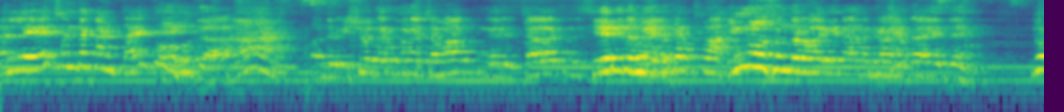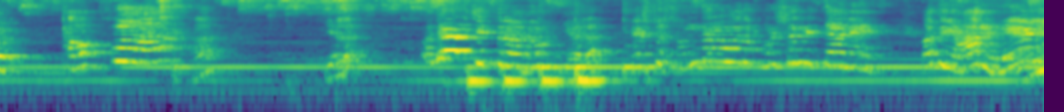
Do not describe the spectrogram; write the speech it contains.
ಅಲ್ಲೇ ಚಂದ ಕಾಣ್ತಾ ಇತ್ತು ಹೌದಾ? ಹಾ. ಅಂದ್ರೆ ವಿಶ್ವಕರ್ಮನ ಚಮಾ ಸೇರಿದ ಮೇಲೆ. ಇನ್ನೂ ಸುಂದರವಾಗಿ ನಾನು ಕಾಣ್ತಾ ಇದ್ದೇನೆ. ನೋಡು ಅಪ್ಪ? ಎಲ್ಲ? ಅದೇ ಚಿತ್ರ ಅದು ಎಲ್ಲ ಎಷ್ಟು ಸುಂದರವಾದ ಪುರುಷನಿದ್ದಾನೆ ಅದು ಯಾರು ಹೇಳಿ?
